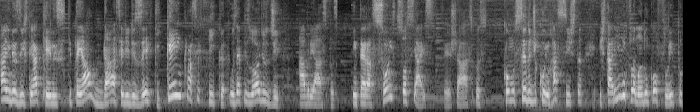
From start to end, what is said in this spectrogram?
ainda existem aqueles que têm a audácia de dizer que quem classifica os episódios de, abre aspas, interações sociais, fecha aspas, como sendo de cunho racista, estaria inflamando um conflito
